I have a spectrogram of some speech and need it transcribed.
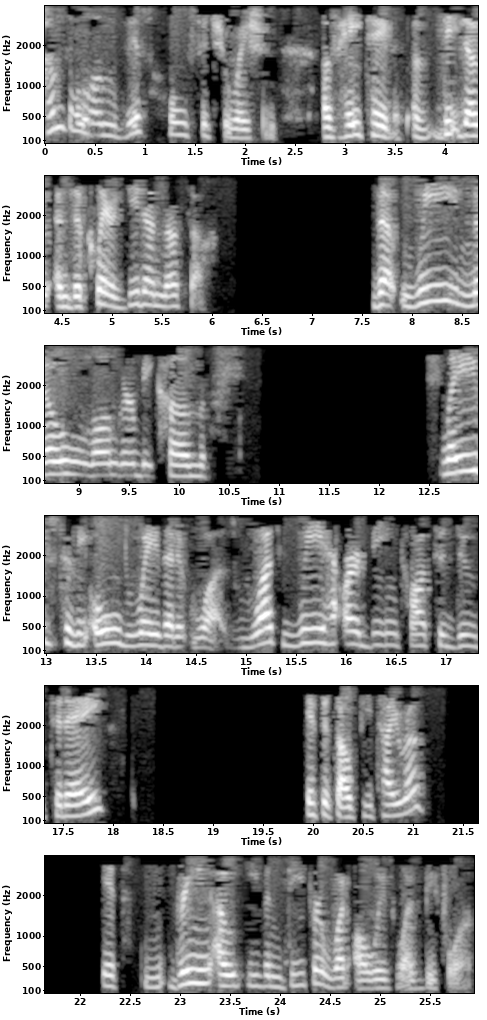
comes along this whole situation of Hey Tavis, of and declares Dida Nasach, that we no longer become slaves to the old way that it was. What we are being taught to do today, if it's al Taira, it's bringing out even deeper what always was before.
